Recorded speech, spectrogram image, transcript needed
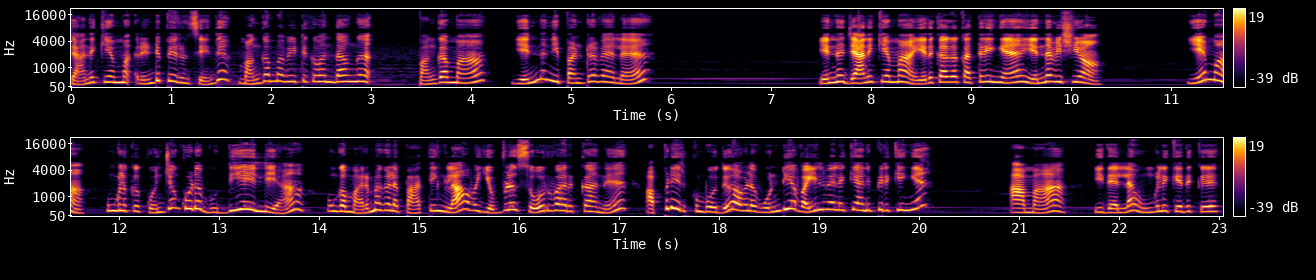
ஜானகி அம்மா ரெண்டு பேரும் சேர்ந்து மங்கம்மா வீட்டுக்கு வந்தாங்க. மங்கம்மா என்ன நீ பண்ற வேலை? என்ன ஜானகி அம்மா எதுக்காக கத்துறீங்க? என்ன விஷயம்? ஏமா உங்களுக்கு கொஞ்சம் கூட புத்தியே இல்லையா? உங்க மருமகளை பாத்தீங்களா? அவ எவ்வளவு சோர்வா இருக்கான்னு? அப்படி இருக்கும்போது அவளை ஒண்டிய வயல் வேலைக்கு அனுப்பியிருக்கீங்க? ஆமா இதெல்லாம் உங்களுக்கு எதுக்கு?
